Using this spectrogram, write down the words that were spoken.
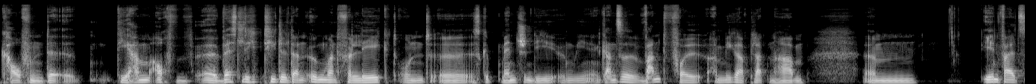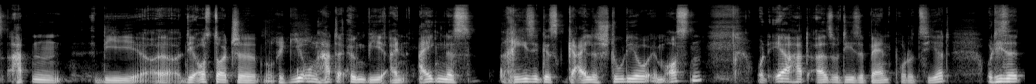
kaufen. De, die haben auch äh, westliche Titel dann irgendwann verlegt und äh, es gibt Menschen, die irgendwie eine ganze Wand voll Amiga-Platten haben. Ähm, jedenfalls hatten die, äh, die ostdeutsche Regierung hatte irgendwie ein eigenes riesiges, geiles Studio im Osten. Und er hat also diese Band produziert. Und diese,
